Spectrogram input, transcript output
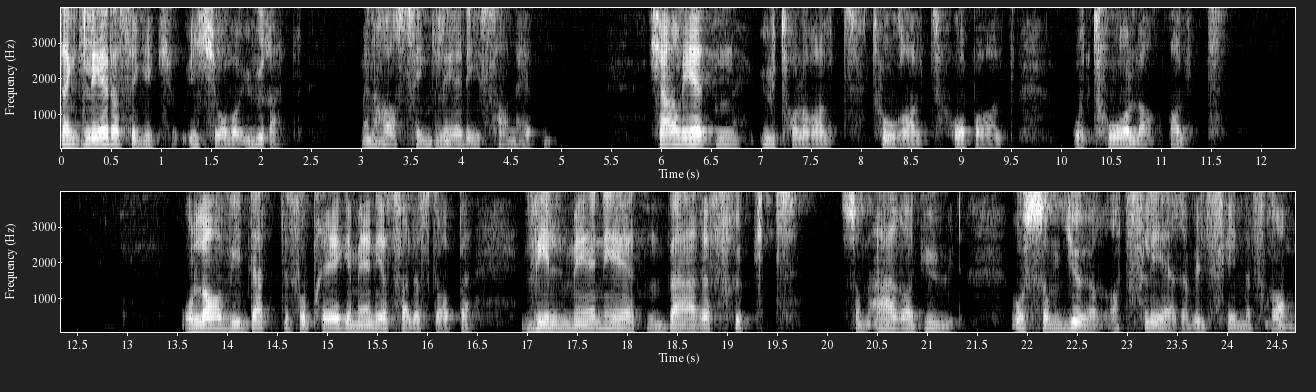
Den gleder seg ikke over urett, men har sin glede i sannheten. Kjærligheten utholder alt, tror alt, håper alt og tåler alt. Og lar vi dette få prege menighetsfellesskapet, vil menigheten bære frukt som ærer Gud, og som gjør at flere vil finne fram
